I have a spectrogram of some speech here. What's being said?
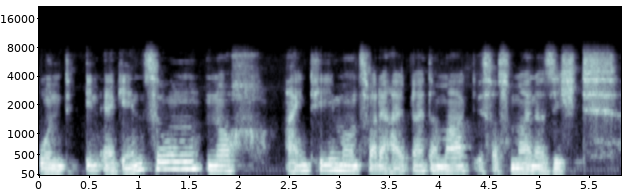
Und in Ergänzung noch ein Thema, und zwar der Halbleitermarkt, ist aus meiner Sicht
